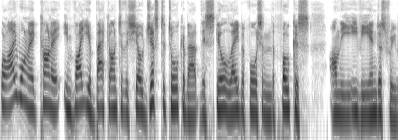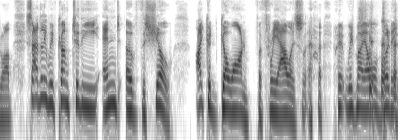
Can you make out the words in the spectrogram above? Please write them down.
Well, I want to kind of invite you back onto the show just to talk about this skilled labor force and the focus on the EV industry, Rob. Sadly, we've come to the end of the show. I could go on for three hours with my old buddy.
